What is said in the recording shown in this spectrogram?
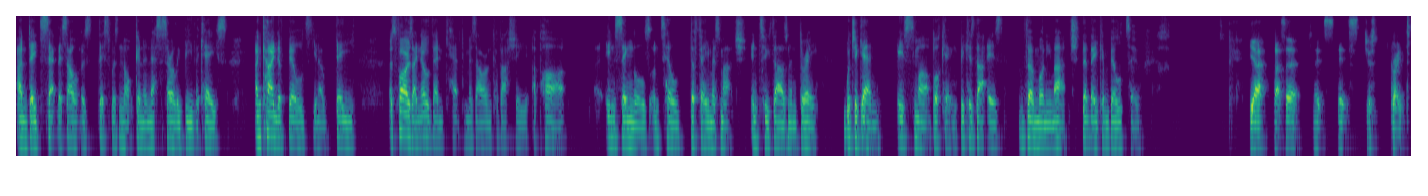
And they'd set this out as this was not going to necessarily be the case and kind of builds, you know, they, as far as I know, then kept Misawa and Kobashi apart uh, in singles until the famous match in 2003, which again is smart booking because that is the money match that they can build to. Yeah, that's it. It's it's just great.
